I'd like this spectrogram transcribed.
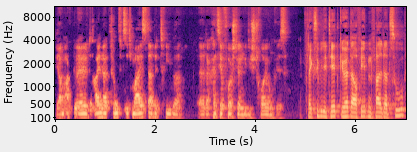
Wir haben aktuell 350 Meisterbetriebe, äh, da kannst du dir vorstellen, wie die Streuung ist. Flexibilität gehört da auf jeden Fall dazu.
